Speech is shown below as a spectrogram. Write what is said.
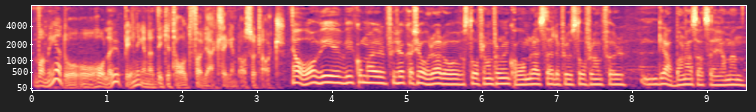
vara med då och hålla utbildningarna digitalt följaktligen då såklart? Ja, vi, vi kommer försöka köra då och stå framför en kamera istället för att stå framför grabbarna så att säga. Men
